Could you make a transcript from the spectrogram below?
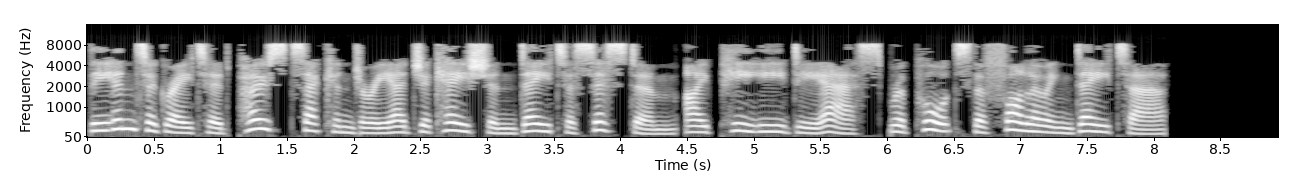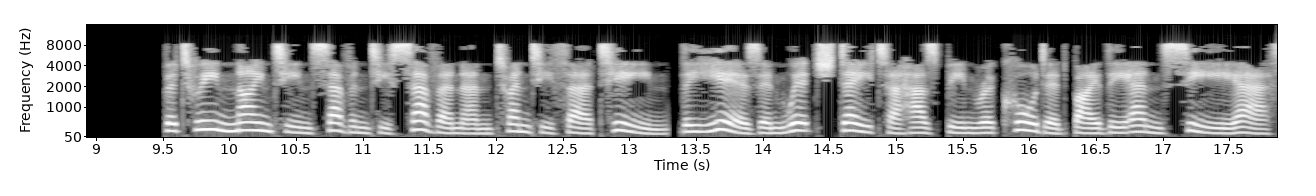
The Integrated Post-Secondary Education Data System (IPEDS) reports the following data: between 1977 and 2013, the years in which data has been recorded by the NCES,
